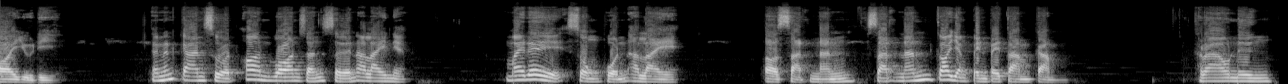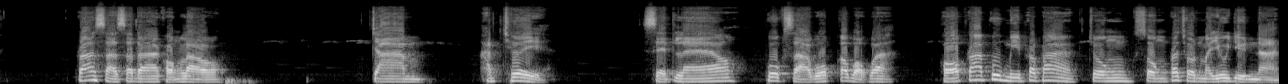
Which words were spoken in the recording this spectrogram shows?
ลอยอยู่ดี ดังนั้นการสวดอ้อนวอนสรรเสริญอะไรเนี่ยไม่ได้ส่งผลอะไร ต่อสัตว์นั้น สัตว์นั้นก็ยังเป็นไปตามกรรม คราวหนึ่ง พระศาสดาของเรา จามฮัดเชยเสร็จแล้วพวกสาวกก็บอกว่า ขอพระผู้มีพระภาคจงทรงพระชนมายุยืนนาน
